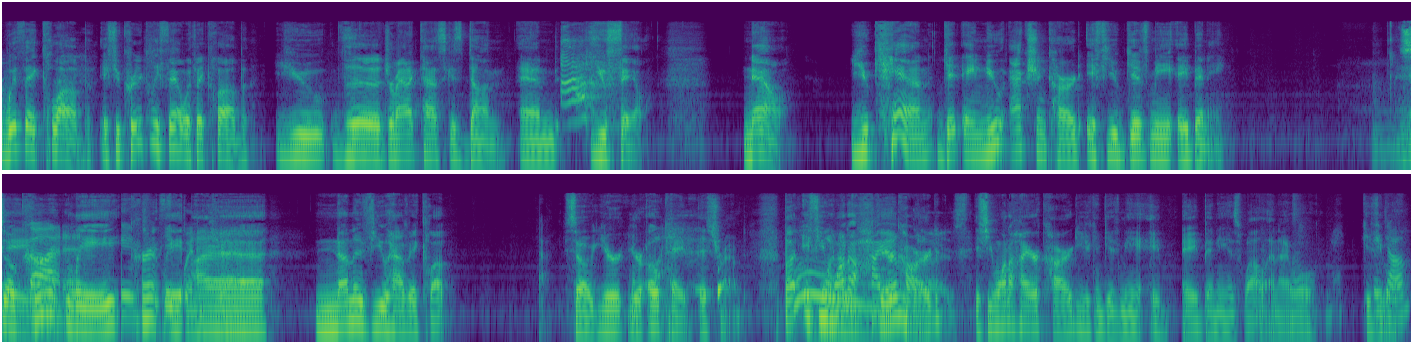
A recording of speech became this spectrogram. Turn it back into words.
with a club, if you critically fail with a club, you the dramatic task is done and you fail. Now, you can get a new action card if you give me a Benny. So Hey. Got it. currently, currently, When uh, none of you have a club. So you're you're okay this round. But if you want a higher card, does. if you want a higher card, you can give me a, a Benny as well, and I will give Hey, you Dom. a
